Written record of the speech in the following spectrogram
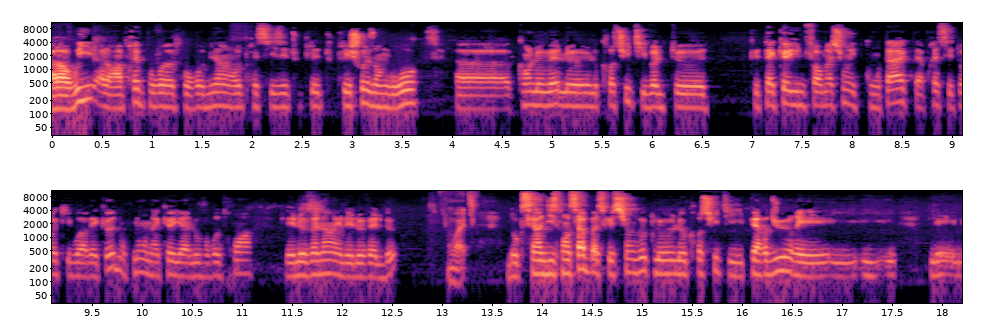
Alors oui, alors après pour, euh, bien repréciser toutes les, toutes les choses, en gros, euh, quand le CrossFit, ils veulent te, que tu accueilles une formation, ils te contactent, et après c'est toi qui vois avec eux. Donc nous, on accueille à Louvre 3 les level 1 et les level 2. Ouais. Donc c'est indispensable parce que si on veut que le, le CrossFit il perdure et il- il- les,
